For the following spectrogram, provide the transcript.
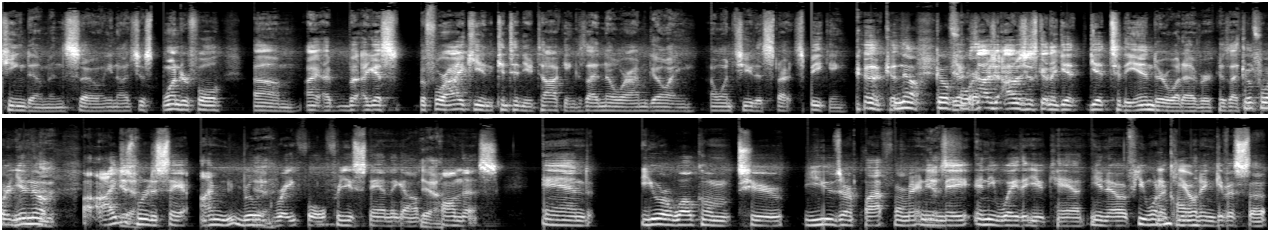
kingdom. And so, you know, it's just wonderful. Um, I, I but I guess before I can continue talking, because I know where I'm going, I want you to start speaking. No, go for yeah, it. I was, I was just going to get get to the end or whatever because I Go for it. You know, I just Yeah. wanted to say I'm really Yeah. grateful for you standing up on this, and you are welcome to use our platform in any Yes. may, any way that you can. You know, if you want to call you. it and give us a,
